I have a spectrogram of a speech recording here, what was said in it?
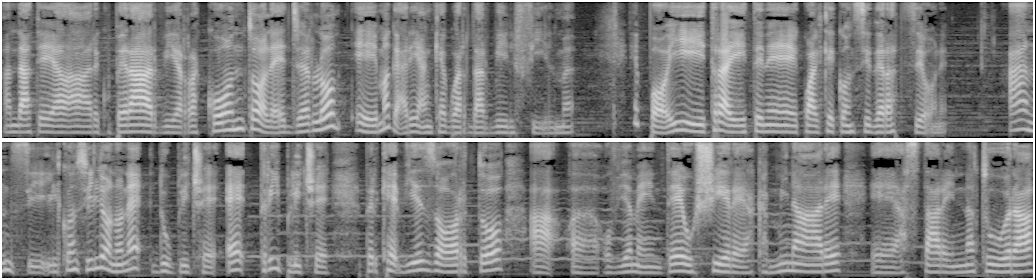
Andate a recuperarvi il racconto, a leggerlo e magari anche a guardarvi il film. E poi traetene qualche considerazione. Anzi, il consiglio non è duplice, è triplice, perché vi esorto a uh, ovviamente uscire a camminare, e a stare in natura,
